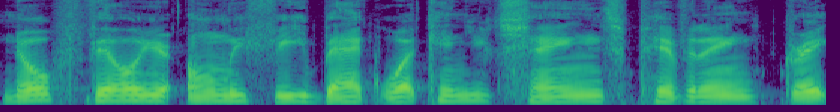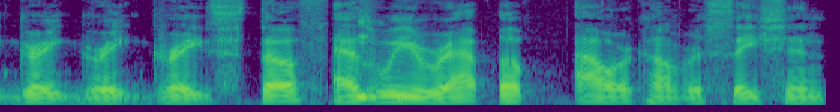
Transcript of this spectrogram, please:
No failure, only feedback. What can you change? Pivoting. Great, great, great, great stuff. As we wrap up our conversation,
